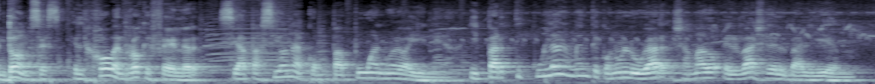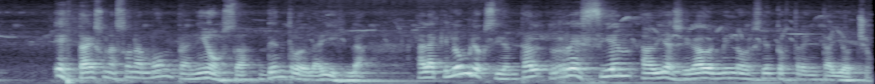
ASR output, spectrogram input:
Entonces, el joven Rockefeller se apasiona con Papúa Nueva Guinea y particularmente con un lugar llamado el Valle del Baliem. Esta es una zona montañosa dentro de la isla a la que el hombre occidental recién había llegado en 1938.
